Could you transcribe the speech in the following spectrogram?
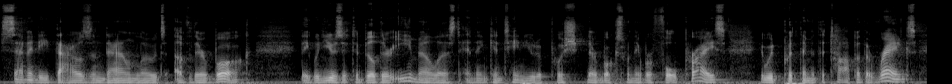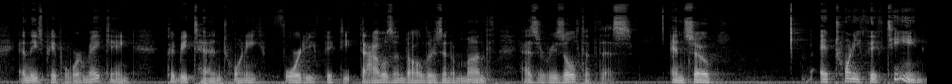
70,000 downloads of their book. They would use it to build their email list and then continue to push their books when they were full price. It would put them at the top of the ranks, and these people were making could be 10, 20, 40, 50,000 dollars in a month as a result of this. And so at 2015,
